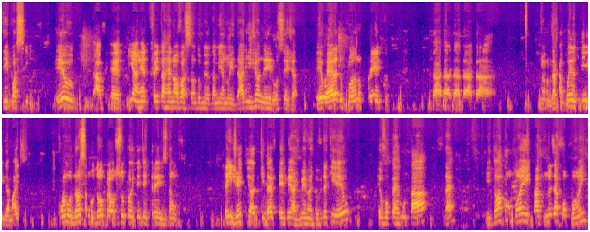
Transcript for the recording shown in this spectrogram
Tipo assim, eu é, tinha feito a renovação do meu, da minha anuidade em janeiro, ou seja, eu era do plano preto, da, da, da, da, da, da campanha antiga, mas com a mudança mudou para o Super 83. Então, tem gente que deve ter as mesmas dúvidas que eu. Eu vou perguntar, né? Então, acompanhe, nos acompanhe.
